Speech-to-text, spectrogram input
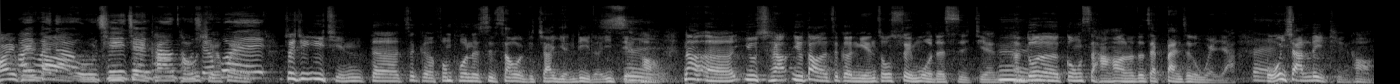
欢迎回到五期健康同学会。最近疫情的这个风波呢，是稍微比较严厉了一点哈。那呃，又是要又到了这个年终岁末的时间，很多的公司行号呢都在办这个尾牙。我问一下丽婷哈，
